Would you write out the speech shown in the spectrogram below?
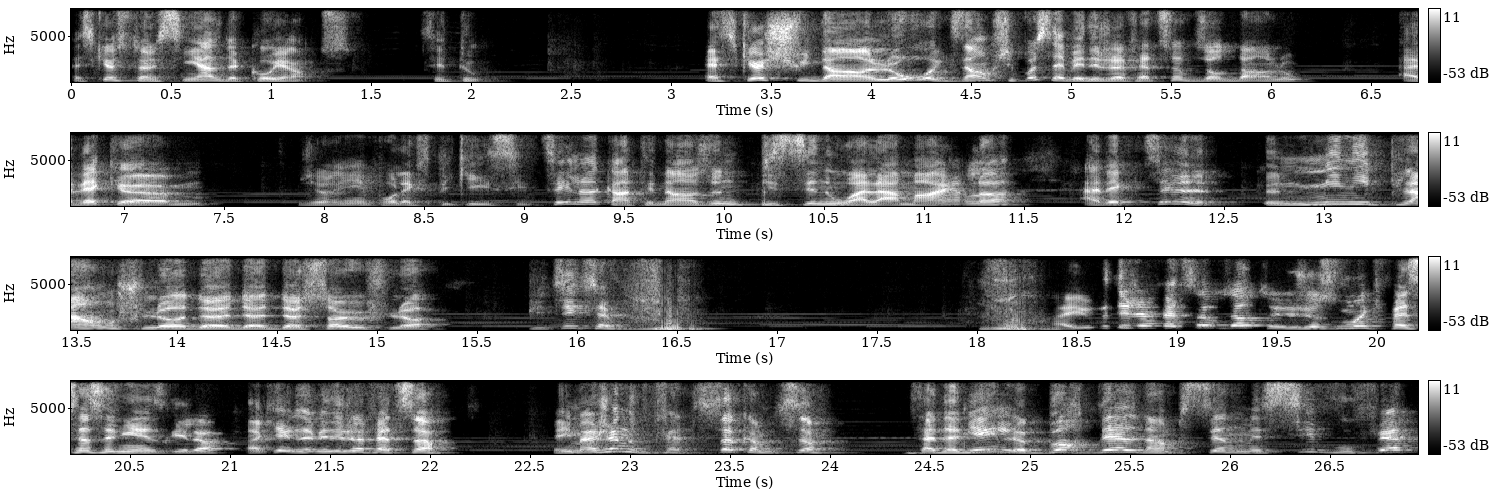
Est-ce que c'est un signal de cohérence? C'est tout. Est-ce que je suis dans l'eau? Exemple, je ne sais pas si vous avez déjà fait ça, vous autres, dans l'eau avec, euh, j'ai rien pour l'expliquer ici, tu sais, là, quand tu es dans une piscine ou à la mer, avec, tu une, mini planche là, de, de, surf, là, puis tu sais, ça... Avez-vous déjà fait ça, vous autres? Juste moi qui fais ça, ces niaiseries-là. OK, vous avez déjà fait ça. Mais imagine, vous faites ça comme ça. Ça devient le bordel dans la piscine. Mais si vous faites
